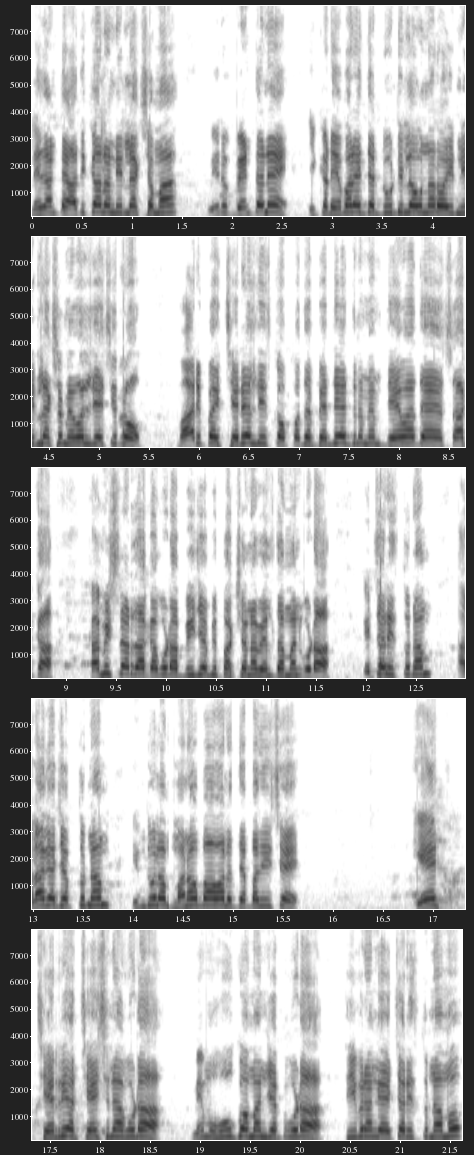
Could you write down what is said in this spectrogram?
లేదంటే అధికారుల నిర్లక్ష్యమా? మీరు వెంటనే ఇక్కడ ఎవరైతే డ్యూటీలో ఉన్నారో ఈ నిర్లక్ష్యం ఎవరు చేసిర్రో వారిపై చర్యలు తీసుకోకపోతే పెద్ద ఎత్తున మేము దేవాదాయ శాఖ కమిషనర్ దాకా కూడా బీజేపీ పక్షాన వెళ్తామని కూడా హెచ్చరిస్తున్నాం. అలాగే చెప్తున్నాం హిందువుల మనోభావాలు దెబ్బతీసే ఏ చర్య చేసినా కూడా మేము ఊకోమని చెప్పి కూడా తీవ్రంగా హెచ్చరిస్తున్నాము.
